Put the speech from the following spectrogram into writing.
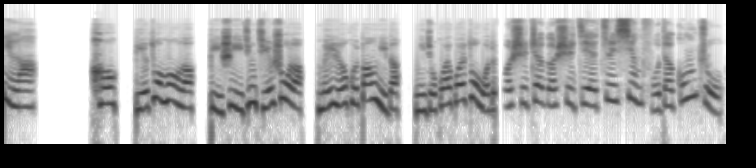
你了。哼，别做梦了，比试已经结束了，没人会帮你的，你就乖乖做我的。我是这个世界最幸福的公主，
